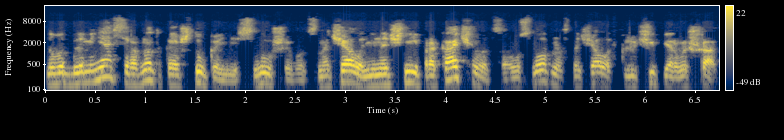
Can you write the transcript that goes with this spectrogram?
Но вот для меня все равно такая штука есть. Слушай, вот сначала не начни прокачиваться, а условно сначала включи первый шаг.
